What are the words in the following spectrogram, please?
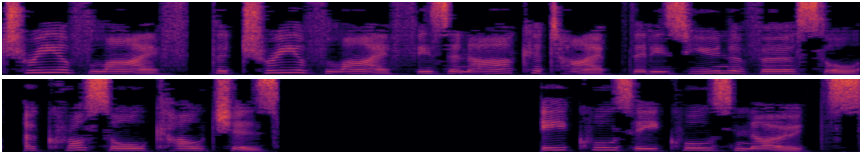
Tree of Life – The Tree of Life is an archetype that is universal, across all cultures. Notes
